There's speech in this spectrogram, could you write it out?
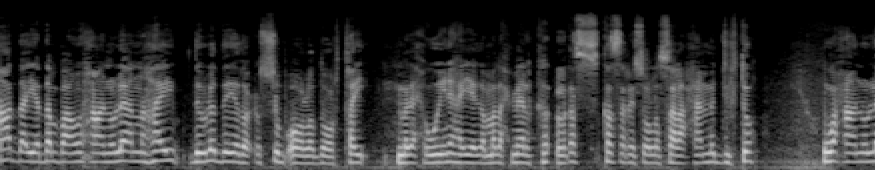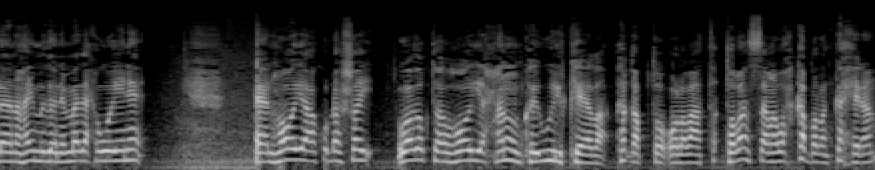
Hadda iyo danbaan waxaanu leenahay dowladayada cusub oo la doortay. Madaxweynahayaga madax meel ka sarrayso la salaaxaa ma jirto. Waxaanu leenahay mudane madaxweyne hooyaa ku dhashay. Waad ogtahay hooya xanuunkay wiilkeeda ka qabto oo toban sano wax ka badan ka xiran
